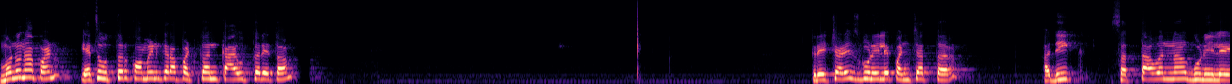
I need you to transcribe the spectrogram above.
म्हणून आपण याचं उत्तर कॉमेंट करा पटकन. काय उत्तर येतं? त्रेचाळीस गुणिले पंच्याहत्तर अधिक सत्तावन्न गुणिले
